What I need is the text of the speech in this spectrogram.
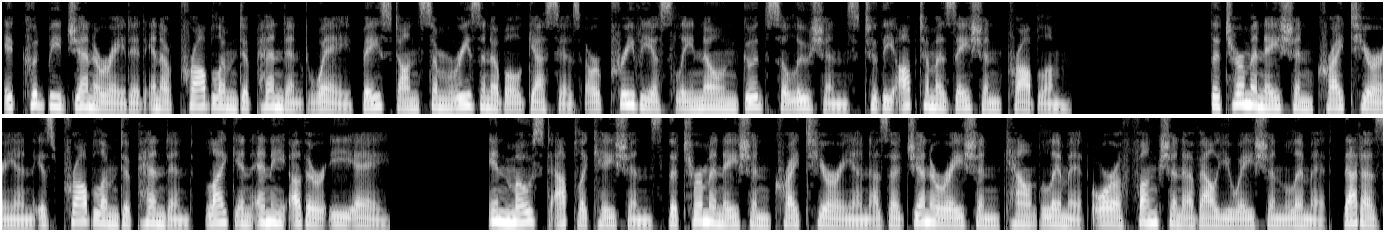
it could be generated in a problem-dependent way based on some reasonable guesses or previously known good solutions to the optimization problem. The termination criterion is problem-dependent, like in any other EA. In most applications the termination criterion is a generation count limit or a function evaluation limit, that is,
